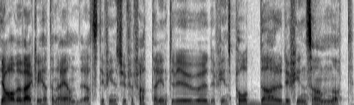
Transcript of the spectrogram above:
Ja, men verkligheten har ändrats. Det finns ju författarintervjuer, det finns poddar, det finns annat.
